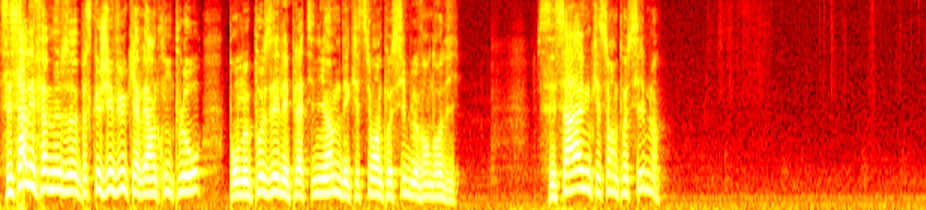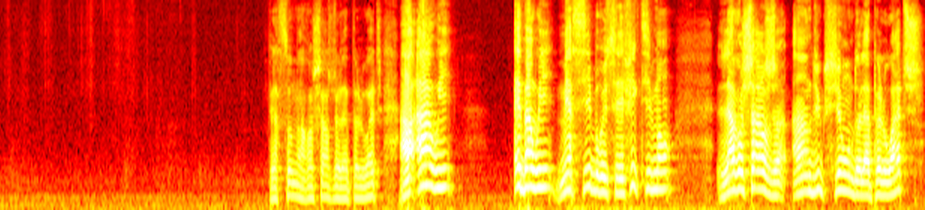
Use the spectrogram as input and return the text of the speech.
C'est ça les fameuses parce que j'ai vu qu'il y avait un complot pour me poser les platiniums des questions impossibles le vendredi. C'est ça une question impossible? Perso, ma recharge de l'Apple Watch. Ah, ah oui Eh ben oui, merci Bruce. effectivement, la recharge à induction de l'Apple Watch,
